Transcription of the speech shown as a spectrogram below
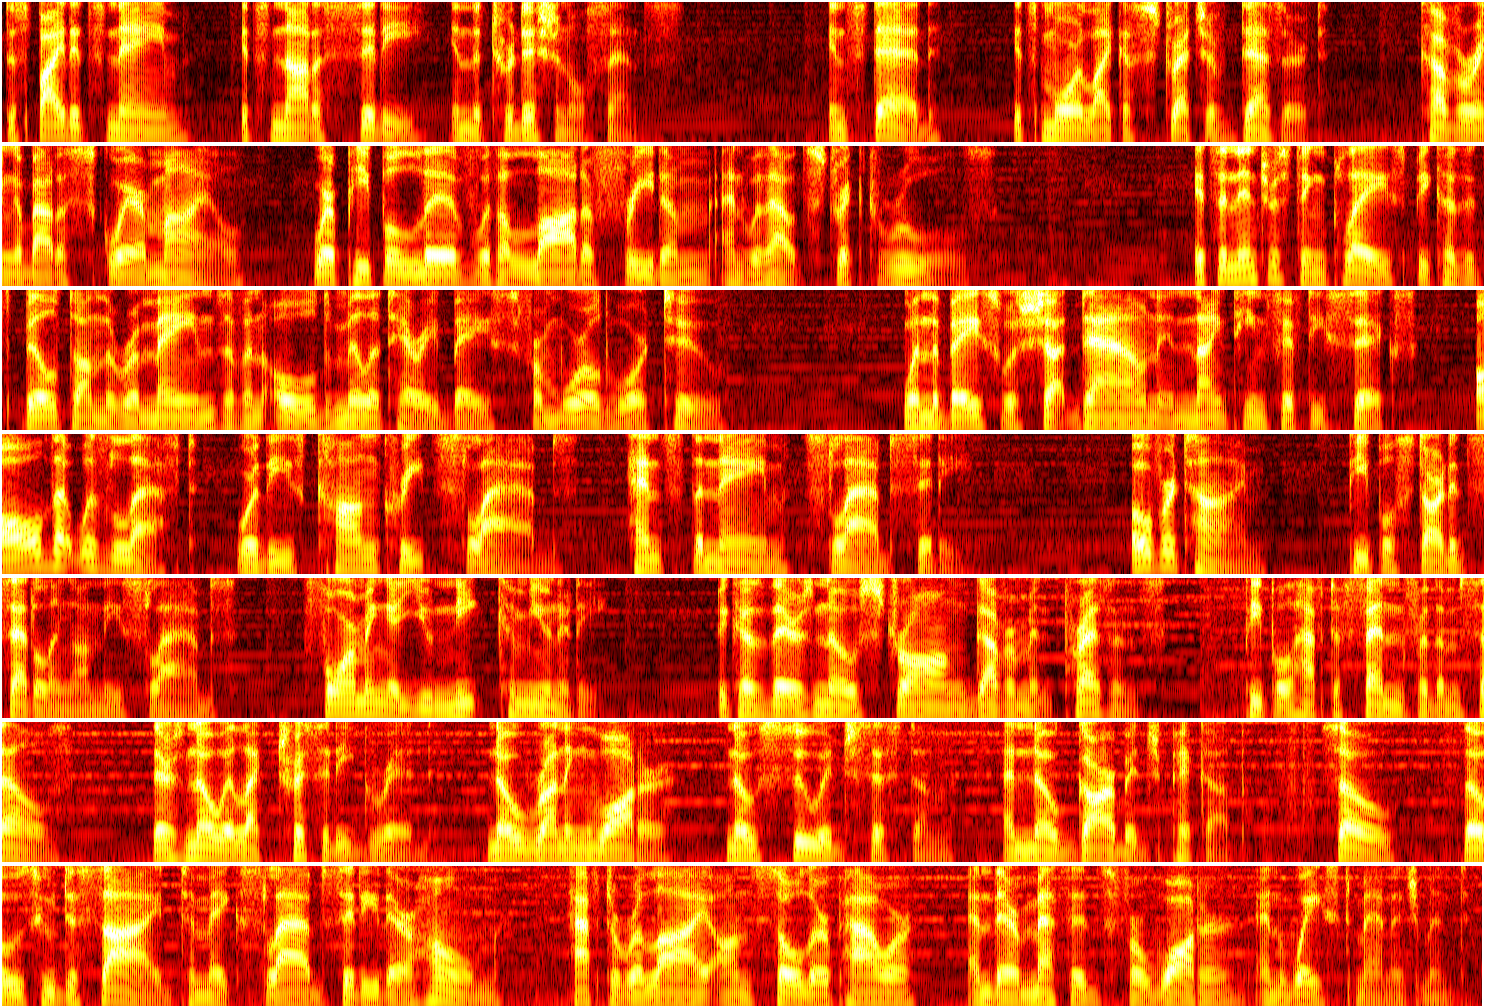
Despite its name, it's not a city in the traditional sense. Instead, it's more like a stretch of desert, covering about a square mile, where people live with a lot of freedom and without strict rules. It's an interesting place because it's built on the remains of an old military base from World War II. When the base was shut down in 1956, all that was left were these concrete slabs, hence the name Slab City. Over time, people started settling on these slabs, forming a unique community. Because there's no strong government presence, people have to fend for themselves. There's no electricity grid, no running water, no sewage system, and no garbage pickup. So, those who decide to make Slab City their home have to rely on solar power and their methods for water and waste management.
